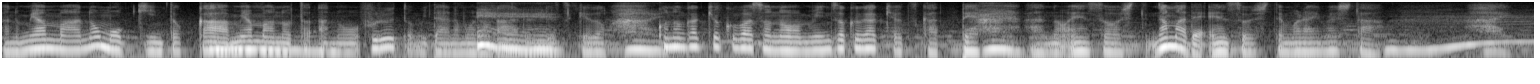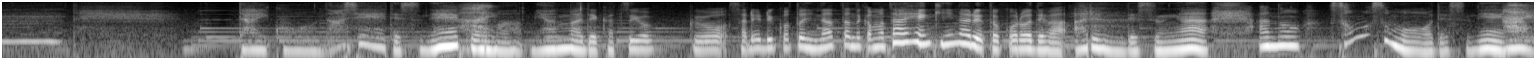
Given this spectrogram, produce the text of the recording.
あのミャンマーの木琴とか、うん。ミャンマーのたあのフルートみたいなものがあるんですけど、はい。この楽曲はその民族楽器を使って、はい。あの演奏して生で演奏してもらいました。うん。はい。大こうなぜですね、こうはい。まあミャンマーで活躍をされることになったのか、まあ、大変気になるところではあるんですがあのそもそもですね、はい、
